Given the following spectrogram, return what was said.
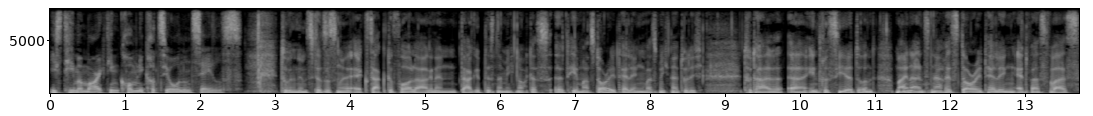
ins Thema Marketing, Kommunikation und Sales. Du nimmst, das ist eine exakte Vorlage, denn da gibt es nämlich noch das äh, Thema Storytelling, was mich natürlich total äh, interessiert und meiner Ansicht nach ist Storytelling etwas, was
